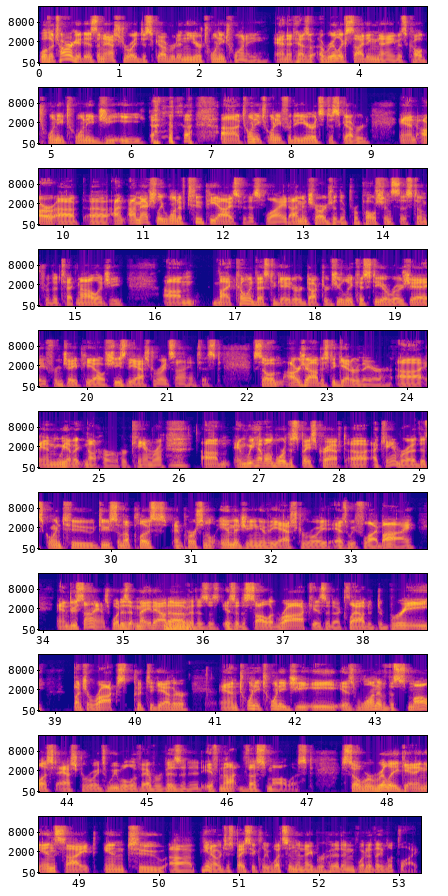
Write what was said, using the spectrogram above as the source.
Well, the target is an asteroid discovered in the year 2020, and it has a, real exciting name. It's called 2020 GE, uh, 2020 for the year it's discovered. And our, uh, uh, I'm, I'm, actually one of two PIs for this flight. I'm in charge of the propulsion system for the technology. Um, my co-investigator, Dr. Julie Castillo Rogez from JPL, she's the asteroid scientist. So our job is to get her there, uh, and we have a, not her, her camera, um, and we have on board the spacecraft uh, a camera that's going to do some up close and personal imaging of the asteroid as we fly by, and do science. What is it made out mm-hmm. of? It is, a, is it a solid rock? Is it a cloud of debris? Bunch of rocks put together. And 2020 GE is one of the smallest asteroids we will have ever visited, if not the smallest. So we're really getting insight into, uh, you know, just basically what's in the neighborhood and what do they look like.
